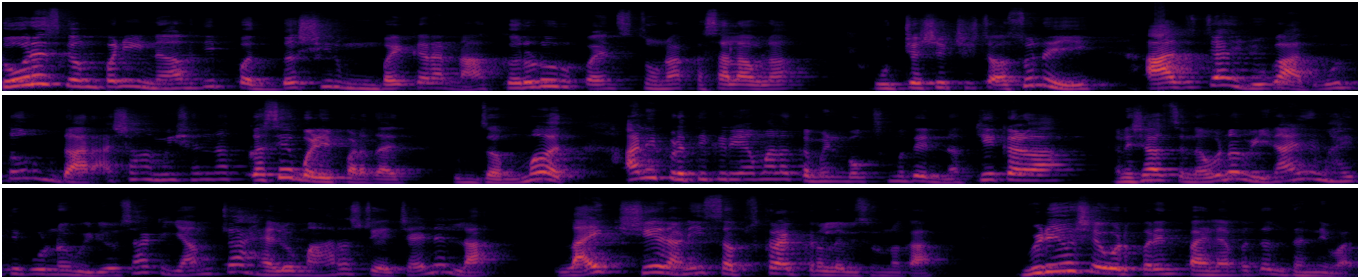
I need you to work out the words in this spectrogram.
टोरेस कंपनीनं अगदी पद्धतशीर मुंबईकरांना करोडो रुपयांचा चोना कसा लावला? उच्च शिक्षित असूनही आजच्या युगात गुंतवणूकदार अशा अमिशांना कसे बळी पडतायत? तुमचं मत आणि प्रतिक्रिया मला कमेंट बॉक्समध्ये नक्की कळवा. आणि अशाच नवनवीन आणि माहितीपूर्ण व्हिडिओसाठी आमच्या हॅलो महाराष्ट्र या चॅनलला लाईक शेअर आणि सबस्क्राईब करायला विसरू नका. व्हिडिओ शेवटपर्यंत पाहिल्याबद्दल धन्यवाद.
